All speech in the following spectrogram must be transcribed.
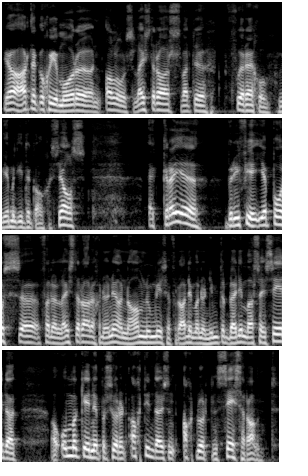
Ja, hartlike goeiemôre aan al ons luisteraars wat 'n voorreg om weer met u te kan gesels. Ek kry 'n briefie e-pos uh, van 'n luisteraar, ek gaan nou nie haar naam noem nie, sy vra net anoniem te bly nie, maar sy sê dat 'n onbekende persoon het 18806 rand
